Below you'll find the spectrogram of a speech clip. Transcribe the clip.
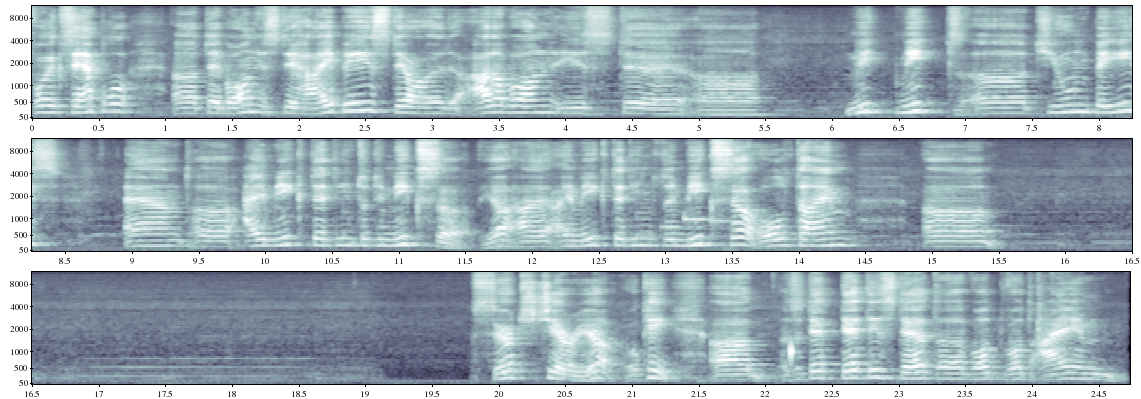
for example, uh, the one is the high bass, the, the other one is the uh, mid mid uh, tune bass, and uh, I make that into the mixer. Yeah, I, I make that into the mixer all time. Search yeah okay um, so that that is that uh, what what I am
